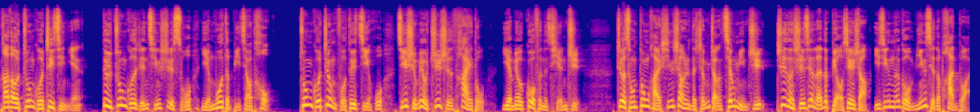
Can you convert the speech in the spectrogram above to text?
他到中国这几年。对中国的人情世俗也摸得比较透。中国政府对锦湖即使没有支持的态度，也没有过分的钳制。这从东海新上任的省长江敏之这段时间来的表现上，已经能够明显的判断。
